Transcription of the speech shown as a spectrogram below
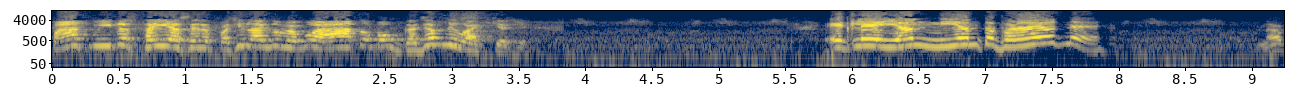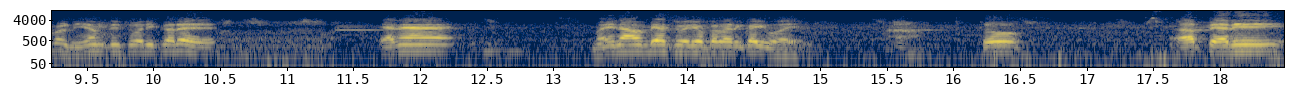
પાંચ મિનિટ જ થઈ હશે ને પછી લાગ્યું મેં આ તો બહુ ગજબની વાક્ય છે. એટલે યમ નિયમ તો ભણાયો જ ને. ના પણ નિયમથી ચોરી કરે. એને મહિનામાં બે ચોરીઓ કરવાની કઈ હોય. તો પેરી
